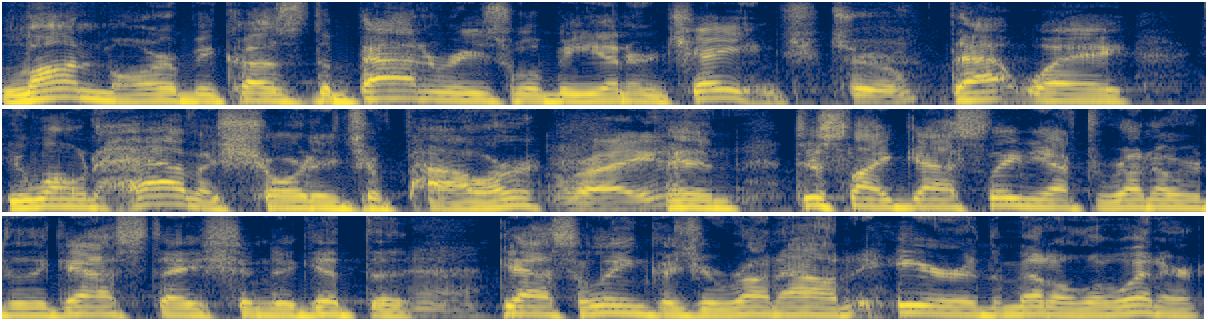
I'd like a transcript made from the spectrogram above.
lawnmower because the batteries will be interchanged. True. That way you won't have a shortage of power. Right. And just like gasoline, you have to run over to the gas station to get the Yeah. gasoline because you run out here in the middle of the winter.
